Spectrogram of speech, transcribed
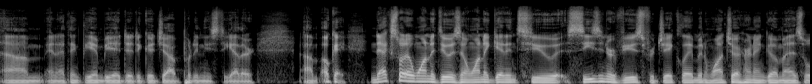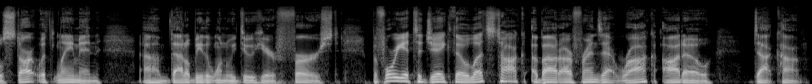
um, and I think the NBA did a good job putting these together. Um, okay, next, what I want to do is I want to get into season reviews for Jake Layman, Juancho Hernangomez. We'll start with Layman. Um, that'll be the one we do here first. Before we get to Jake, though, let's talk about our friends at RockAuto.com.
